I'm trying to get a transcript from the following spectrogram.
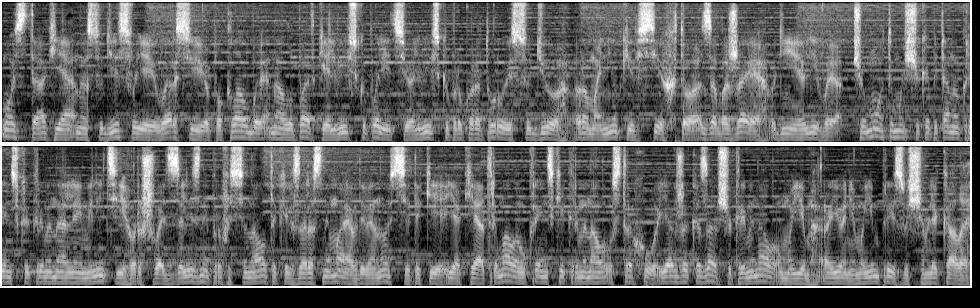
Ось так я на суді своєю версією поклав би на лопатки львівську поліцію, львівську прокуратуру і суддю Романюк і всіх, хто забажає однією лівою. Чому? Тому що капітан української кримінальної міліції Ігор Швець, залізний професіонал, таких зараз немає в 90-ті, такі як я тримали український кримінал у страху. Я вже казав, що кримінал у моїм районі моїм прізвищем лякали.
